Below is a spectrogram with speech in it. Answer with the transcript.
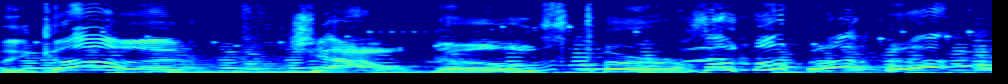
because Joe. knows turf.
